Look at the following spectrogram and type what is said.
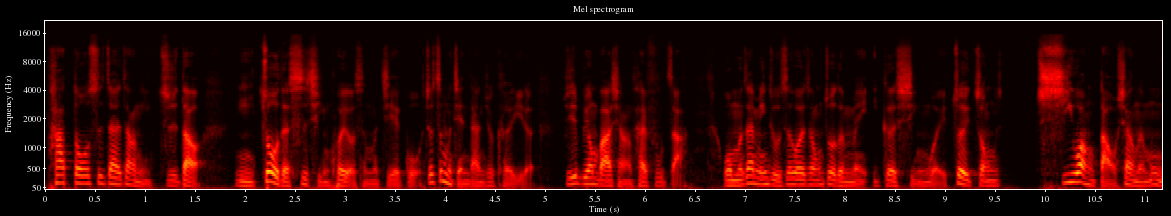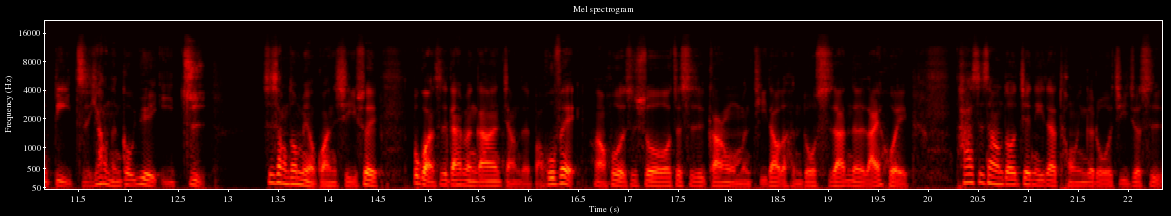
它都是在让你知道你做的事情会有什么结果，就这么简单就可以了。其实不用把它想的太复杂。我们在民主社会中做的每一个行为，最终希望导向的目的，只要能够越一致。事实上都没有关系，所以不管是该们刚刚讲的保护费啊，或者是说这是刚刚我们提到的很多实安的来回，它事实上都建立在同一个逻辑，就是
